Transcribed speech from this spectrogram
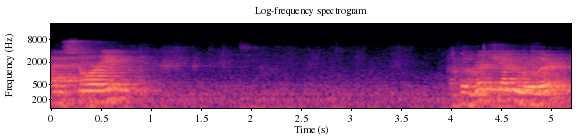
at a story of the rich young ruler.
